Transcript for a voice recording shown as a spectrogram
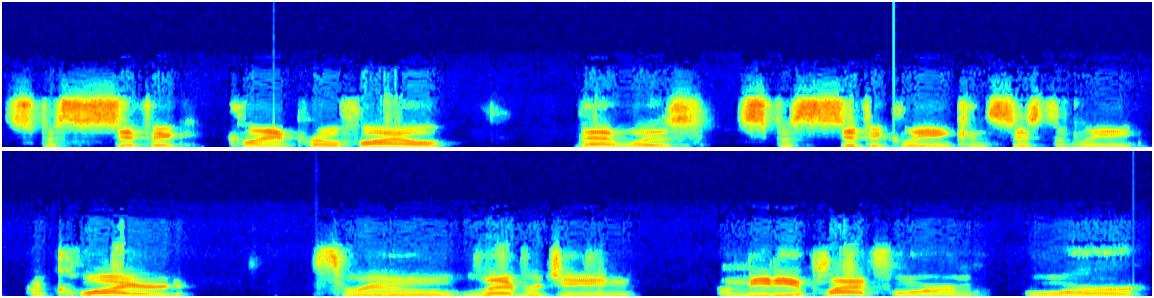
specific client profile that was specifically and consistently acquired through leveraging a media platform or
